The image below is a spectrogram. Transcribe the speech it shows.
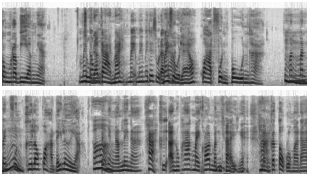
ตรงระเบียงเนี่ย ไม่สูต้ดองอากาศไหมไม่ไม่ไม่ได้สูดอากาศไม่สูดแล้ว กวาดฝุ่นปูนค่ะ มันอื้อหือมันเป็นฝุ่นคือเรากวาดได้เลยอะอ่าเป็นอย่างนั้นเลยนะค่ะ คืออนุภาคไมครอนมันใหญ่ไงค่ะมันก็ตกลงมาได้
